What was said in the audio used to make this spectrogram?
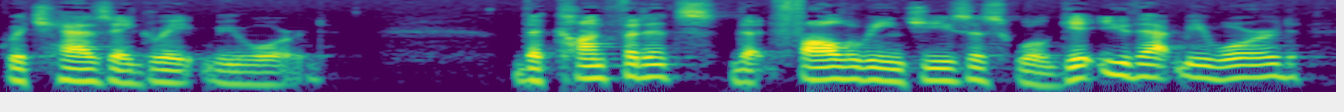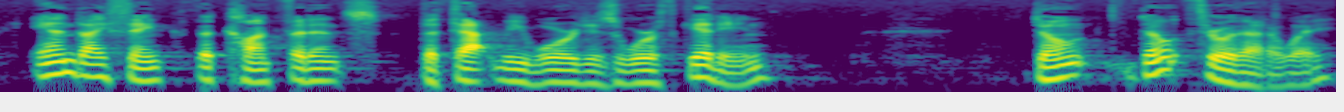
which has a great reward. The confidence that following Jesus will get you that reward, and I think the confidence that that reward is worth getting. Don't, don't throw that away.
